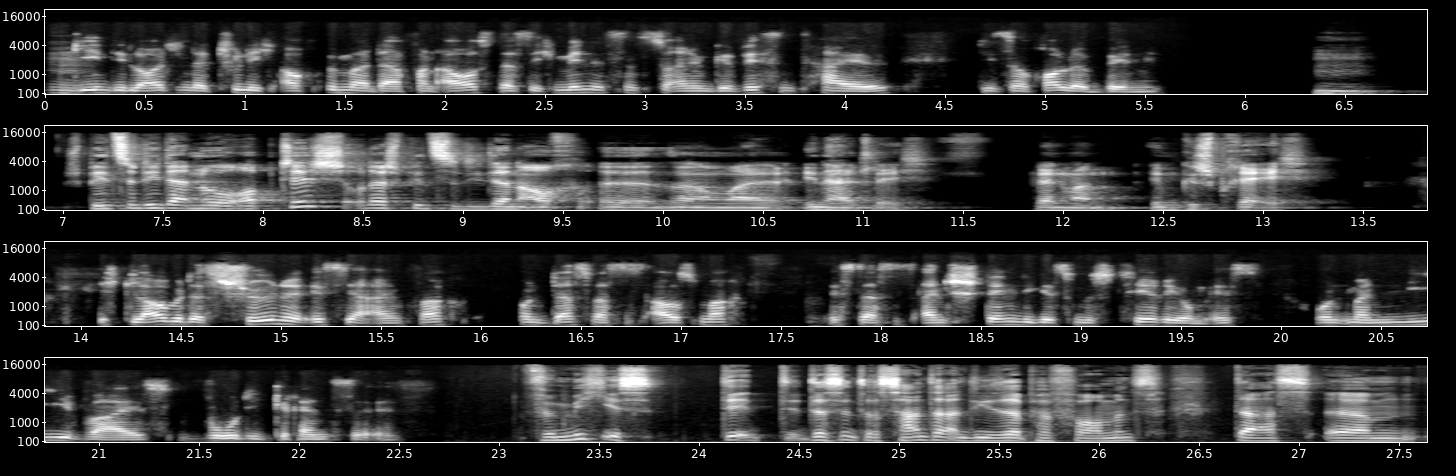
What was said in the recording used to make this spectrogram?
mhm. gehen die Leute natürlich auch immer davon aus, dass ich mindestens zu einem gewissen Teil diese Rolle bin. Mhm. Spielst du die dann nur optisch oder spielst du die dann auch, äh, sagen wir mal, inhaltlich, wenn man im Gespräch? ich glaube, das Schöne ist ja einfach, und das, was es ausmacht, ist, dass es ein ständiges Mysterium ist und man nie weiß, wo die Grenze ist. Für mich ist das Interessante an dieser Performance, dass ähm,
